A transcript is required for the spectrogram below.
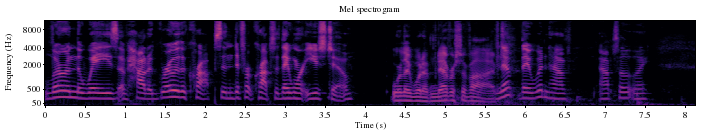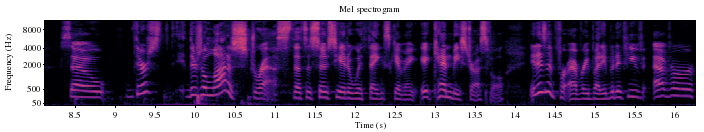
learn the ways of how to grow the crops and different crops that they weren't used to. Or they would have never survived. Nope, they wouldn't have. Absolutely. So there's there's a lot of stress that's associated with Thanksgiving. It can be stressful. It isn't for everybody, but if you've ever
